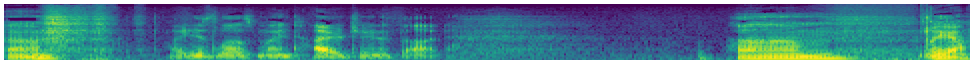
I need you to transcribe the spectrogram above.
um, I just lost my entire train of thought. Um, oh yeah,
